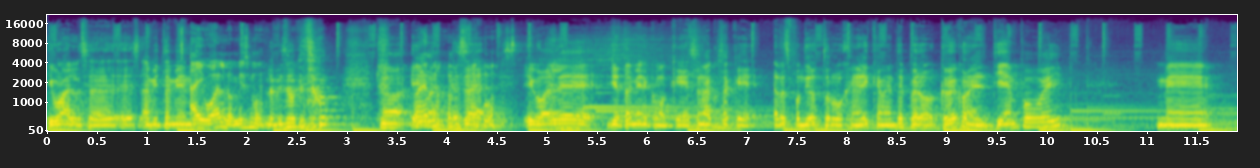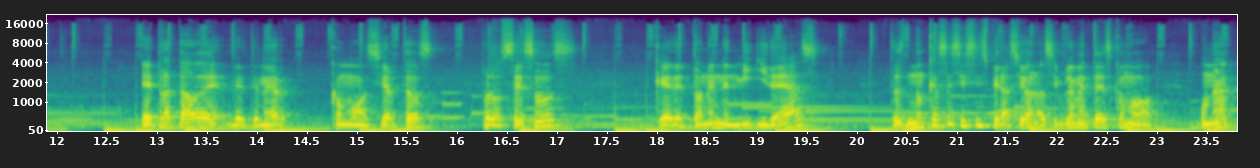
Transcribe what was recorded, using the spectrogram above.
Igual, o sea, es- a mí también. Ah, igual, lo mismo. Lo mismo que tú. No, Bueno, igual, o sea, igual eh, yo también como que es una cosa que he respondido turbogenéricamente, pero creo que con el tiempo, güey, me he tratado de, de tener como ciertos procesos que detonen en mí ideas. Entonces nunca sé si es inspiración o simplemente es como una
